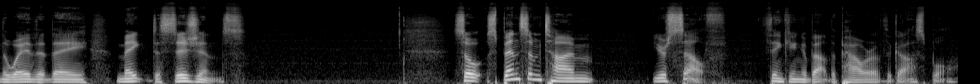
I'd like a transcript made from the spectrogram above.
the way that they make decisions. So spend some time yourself thinking about the power of the gospel.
